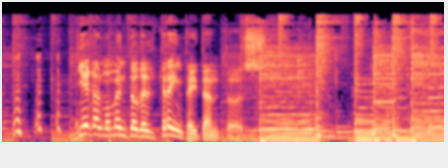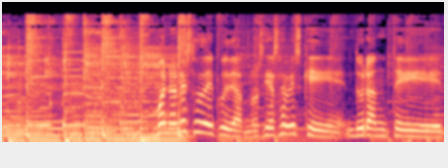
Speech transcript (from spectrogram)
Llega el momento del treinta y tantos. Bueno, en esto de cuidarnos, ya sabes que durante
